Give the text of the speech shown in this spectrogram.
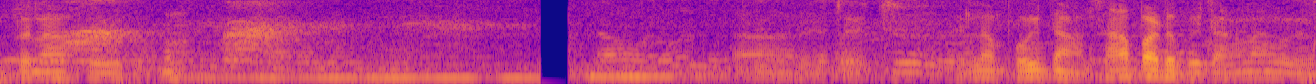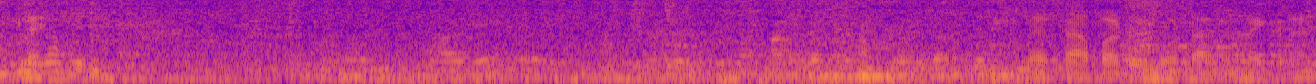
இப்போ நான் போயிருக்கோம் ஆ ரைட் ரைட் எல்லாம் போயிட்டாங்க. சாப்பாடு போயிட்டாங்களா உங்களுக்கு பிள்ளை இல்லை சாப்பாடு போட்டாங்கன்னு நினைக்கிறேன்.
